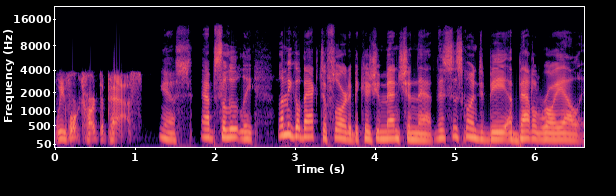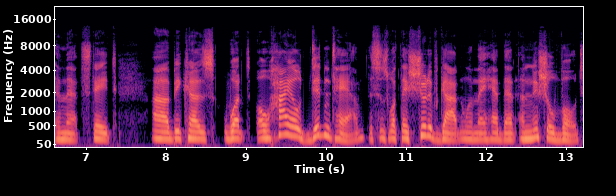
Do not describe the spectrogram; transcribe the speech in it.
we've worked hard to pass. Yes, absolutely. Let me go back to Florida because you mentioned that. This is going to be a battle royale in that state. Uh, because what Ohio didn't have, this is what they should have gotten when they had that initial vote,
